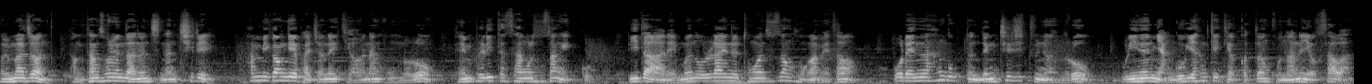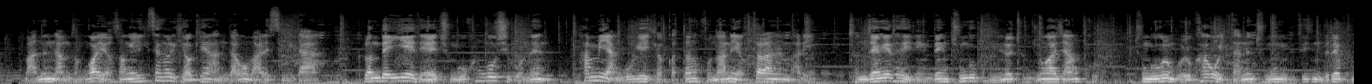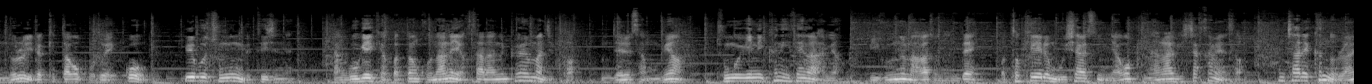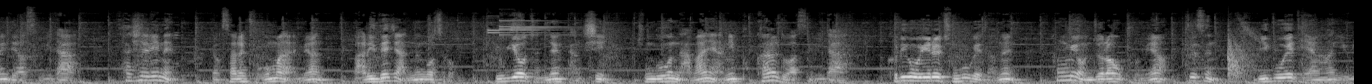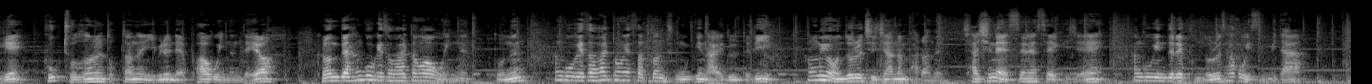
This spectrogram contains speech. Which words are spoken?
얼마 전 방탄소년단은 지난 7일 한미 관계 발전에 기여한 공로로 벤플리트상을 수상했고 리더 RM은 온라인을 통한 수상 소감에서 올해는 한국 전쟁 70주년으로 우리는 양국이 함께 겪었던 고난의 역사와 많은 남성과 여성의 희생을 기억해야 한다고 말했습니다. 그런데 이에 대해 중국 한국시보는 한미 양국이 겪었던 고난의 역사라는 말이 전쟁에서 희생된 중국 군인을 존중하지 않고 중국을 모욕하고 있다는 중국 네티즌들의 분노를 일으켰다고 보도했고 일부 중국 네티즌은 양국이 겪었던 고난의 역사라는 표현만 짚어 문제를 삼으며 중국인이 큰 희생을 하며 미군을 막아줬는데 어떻게 이를 무시할 수 있냐고 비난하기 시작하면서 한 차례 큰 논란이 되었습니다. 사실 이는 역사를 조금만 알면 말이 되지 않는 것으로 6.25 전쟁 당시 중국은 남한이 아닌 북한을 도왔습니다. 그리고 이를 중국에서는 항미 원조라고 부르며 뜻은 미국에 대항하기 위해 북조선을 돕다는 의미를 내포하고 있는데요. 그런데 한국에서 활동하고 있는 또는 한국에서 활동했었던 중국인 아이돌들이 항미 원조를 지지하는 발언을 자신의 SNS에 게재해 한국인들의 분노를 사고 있습니다.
